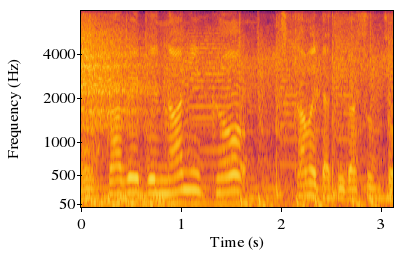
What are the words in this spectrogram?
おかげで何かをつかめた気がするぞ。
